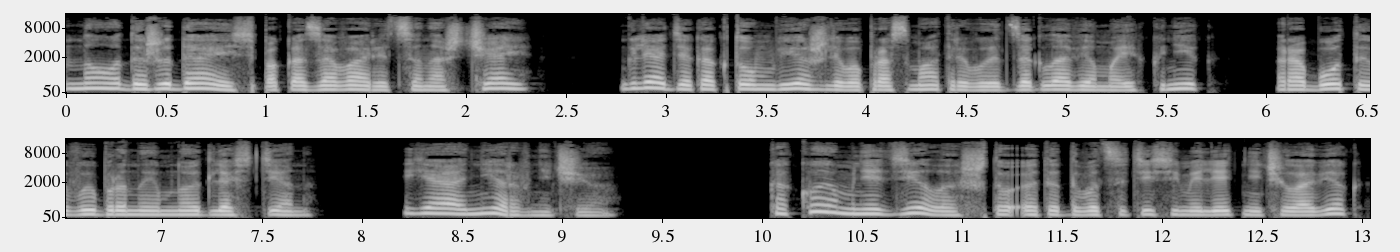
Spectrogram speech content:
Но, дожидаясь, пока заварится наш чай, глядя, как Том вежливо просматривает заглавия моих книг, работы, выбранные мной для стен, я нервничаю. Какое мне дело, что этот 27-летний человек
